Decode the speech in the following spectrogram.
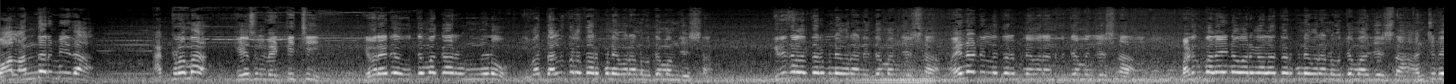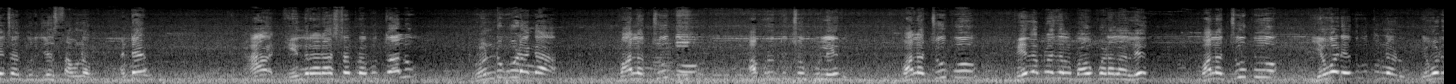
వాళ్ళందరి మీద అక్రమ కేసులు పెట్టించి ఎవరైతే ఉద్యమకారులు ఉన్నాడో ఇవ దళితుల తరపున ఎవరైనా ఉద్యమం చేసినా గిరిజనుల తరపున ఎవరైనా ఉద్యమం చేసినా మైనార్టీల తరపున ఎవరైనా ఉద్యమం చేసినా బడుగు బలైన వర్గాల తరపున ఎవరైనా ఉద్యమాలు చేసినా అంచువేచకు గురి చేస్తా ఉన్నారు. అంటే ఆ కేంద్ర రాష్ట్ర ప్రభుత్వాలు రెండు కూడా వాళ్ళ చూపు అభివృద్ధి చూపు లేదు. వాళ్ళ చూపు పేద ప్రజలు బాగుపడాలని లేదు. వాళ్ళ చూపు ఎవడు ఎదుగుతున్నాడు ఎవడు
